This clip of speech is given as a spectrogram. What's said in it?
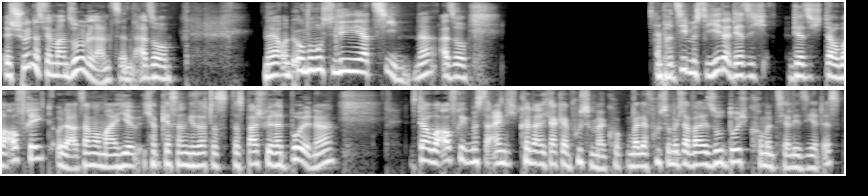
ist schön, dass wir mal in so einem Land sind. Also, ne, und irgendwo muss die Linie ja ziehen, ne? Also, im Prinzip müsste jeder, der sich, der sich darüber aufregt, oder sagen wir mal hier, ich habe gestern gesagt, dass das Beispiel Red Bull, ne? Sich darüber aufregt, müsste eigentlich, könnte eigentlich gar kein Fußball mehr gucken, weil der Fußball mittlerweile so durchkommerzialisiert ist.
